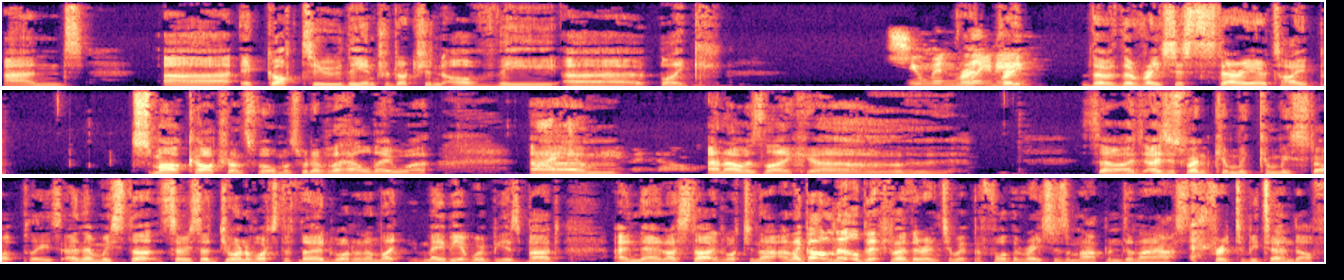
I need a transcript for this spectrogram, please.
and uh, it got to the introduction of the uh, like Human Ra- lady. ra- the the racist stereotype smart car transformers, whatever the hell they were. I don't even Um, know. and I was like, oh. So I, I just went, can we can we stop, please? And then we start. So he said, do you want to watch the third one? And I'm like, maybe it won't be as bad. And then I started watching that, and I got a little bit further into it before the racism happened, and I asked for it to be turned off.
